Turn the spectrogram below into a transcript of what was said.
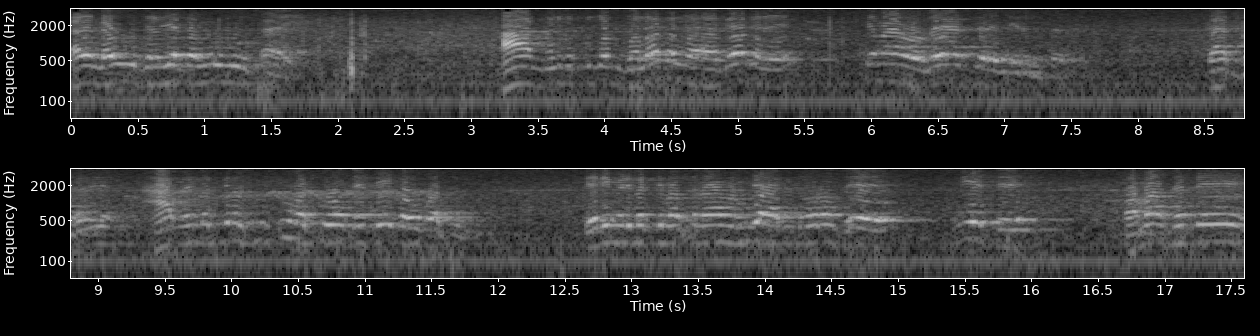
અને નવું ધૈર્યક્રમ ઉભું થાય. આ મીણબત્તી જેમ ભલા કરવા કરે તેમાં અભ્યાસ કરે નિરંતર. આ આ શું શું વસ્તુઓ છે તે કહું પાછું. પેલી મીણબત્તીમાં તમે સમજ્યા કે દોરો છે એ છે આમાં છે તે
